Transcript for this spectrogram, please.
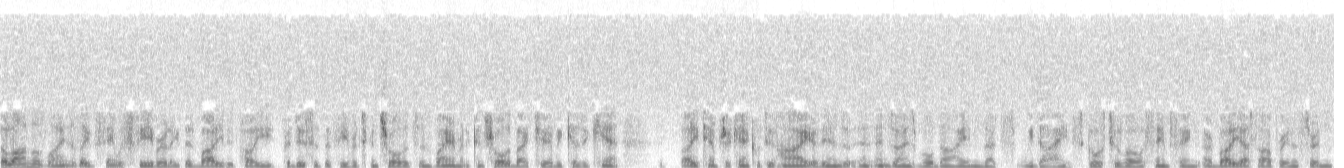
along those lines, it's like the same with fever. Like the body probably produces the fever to control its environment, to control the bacteria, because it can't. The body temperature can't go too high, or the enzy- enzymes will die, and that's we die. It goes too low, same thing. Our body has to operate in a certain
